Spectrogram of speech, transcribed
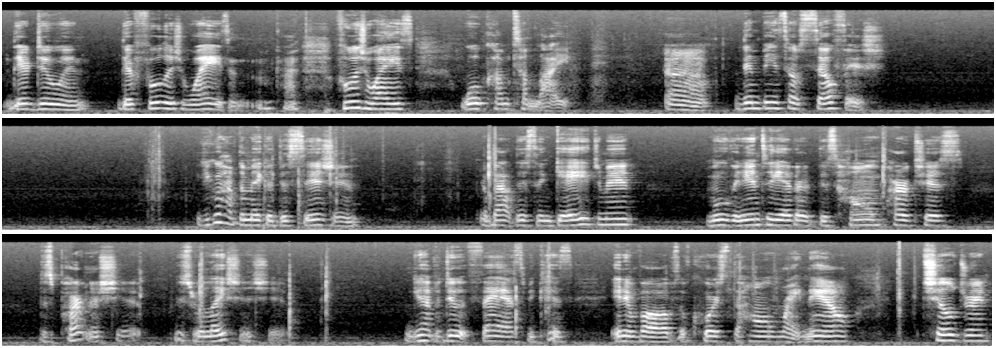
they're doing their foolish ways and okay foolish ways will come to light uh, them being so selfish you're gonna have to make a decision about this engagement, moving in together, this home purchase, this partnership, this relationship. You have to do it fast because it involves, of course, the home right now, children.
